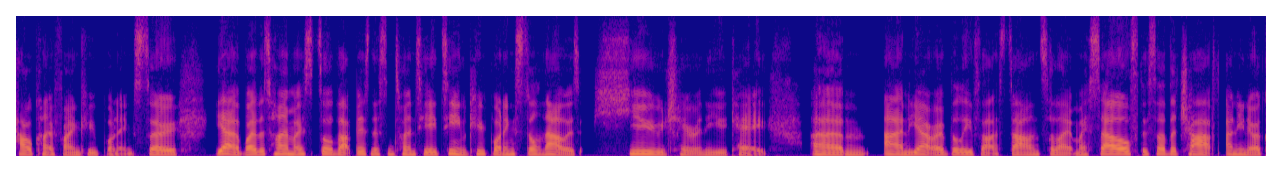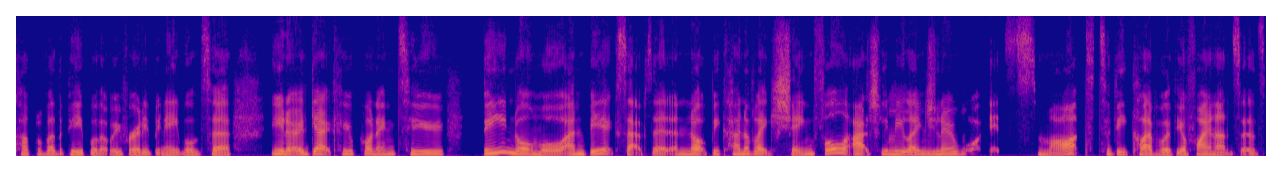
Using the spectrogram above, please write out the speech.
how can I find couponing? So yeah, by the time I saw that business in 2018, couponing still now is huge here in the UK. Um, and yeah, I believe that's down to like myself, this other chap, and you know, a couple of other people that we've really been able to, you know, get couponing to be normal and be accepted and not be kind of like shameful. Actually, be like, you mm-hmm. know what? It's smart to be clever with your finances.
